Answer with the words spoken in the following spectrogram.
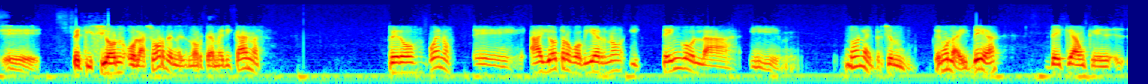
eh, petición o las órdenes norteamericanas. Pero bueno, eh, hay otro gobierno y tengo la, y, no la impresión, tengo la idea de que aunque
